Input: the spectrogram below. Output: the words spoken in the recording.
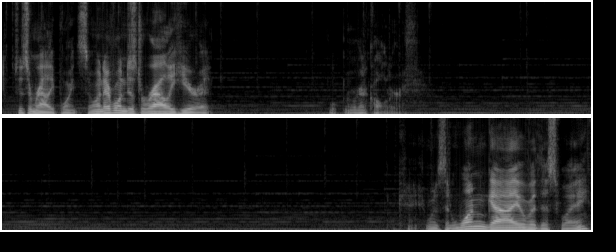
Let's do some rally points. So I want everyone just to rally here at... We're going to call it Earth. Okay, I'm going to send one guy over this way.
